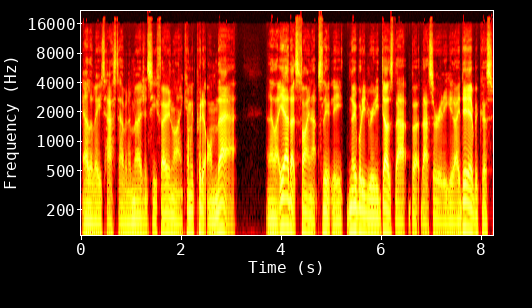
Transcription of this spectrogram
elevator has to have an emergency phone line. Can we put it on there? And they're like, yeah, that's fine, absolutely. Nobody really does that, but that's a really good idea because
